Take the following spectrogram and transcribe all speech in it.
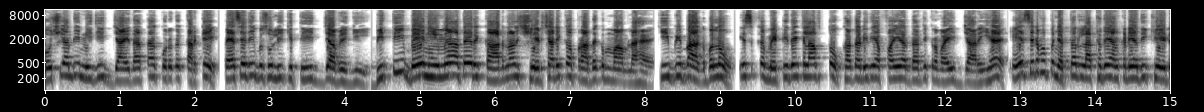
ਦੋਸ਼ੀਆਂ ਦੀ ਨਿੱਜੀ ਜਾਇਦਾਦਾਂ ਕੁਰਕ ਕਰਕੇ ਪੈਸੇ ਦੀ ਵਸੂਲੀ ਕੀਤੀ ਜਾਵੇਗੀ? ਬੀਤੀ ਬੇਨਿਯਮੀਆਂ ਅਤੇ ਰਿਕਾਰਡ ਨਾਲ ਛੇੜਛਾੜ ਇੱਕ ਅਪਰਾਧਿਕ ਮਾਮਲਾ ਹੈ। ਕੀ ਵਿਭਾਗ ਵੱਲੋਂ ਇਸ ਕਮੇਟੀ ਦੇ ਖਿਲਾਫ ਧੋਖਾਧੜੀ ਦੀ ਐਫ ਆਈ ਆਰ ਦਰਜ ਕਰਵਾਈ ਜਾ ਰਹੀ ਹੈ? ਇਹ ਸਿਰਫ 75 ਲੱਖ ਦੇ ਅੰਕੜਿਆਂ ਦੀ ਖੇਡ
